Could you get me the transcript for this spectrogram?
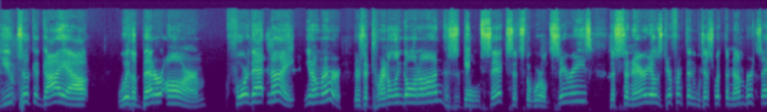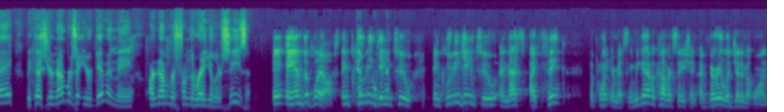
you took a guy out with a better arm for that night. You know, remember, there's adrenaline going on. This is game six, it's the World Series. The scenario is different than just what the numbers say because your numbers that you're giving me are numbers from the regular season and the playoffs, including game two, including game two. And that's, I think, the point you're missing. We can have a conversation, a very legitimate one,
